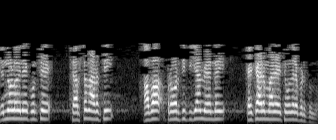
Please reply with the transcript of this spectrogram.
എന്നുള്ളതിനെക്കുറിച്ച് ചർച്ച നടത്തി അവ പ്രവർത്തിപ്പിക്കാൻ വേണ്ടി കൈക്കാരന്മാരെ ചുമതലപ്പെടുത്തുന്നു.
